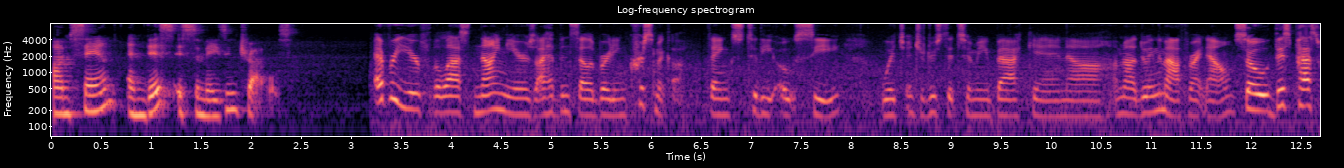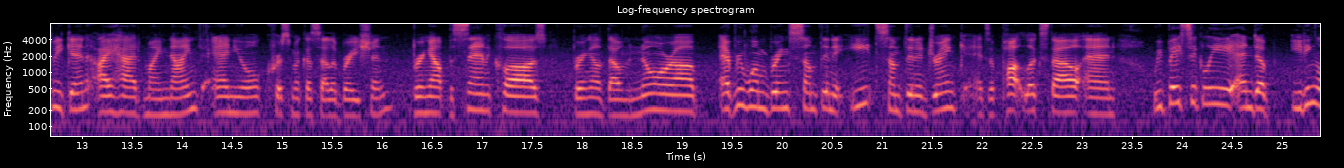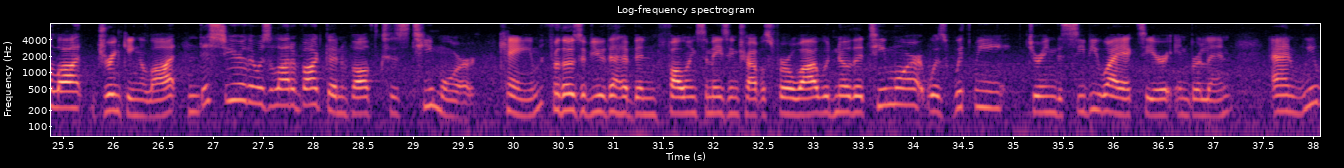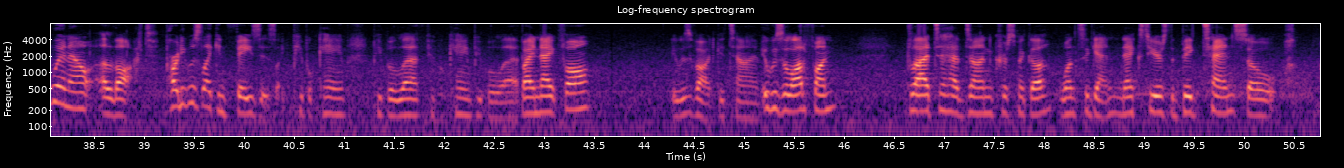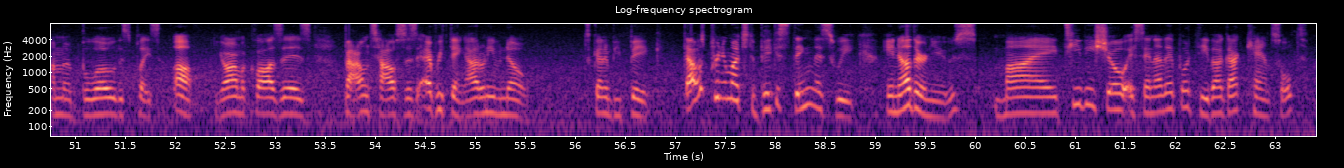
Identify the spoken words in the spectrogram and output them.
I'm Sam, and this is Samazing Travels. Every year for the last nine years, I have been celebrating Chrismukkah, thanks to the OC, which introduced it to me back in, uh, I'm not doing the math right now. So this past weekend, I had my ninth annual Chrismukkah celebration. Bring out the Santa Claus, bring out the menorah, everyone brings something to eat, something to drink. It's a potluck style, and we basically end up eating a lot, drinking a lot. And this year there was a lot of vodka involved because Timur came. For those of you that have been following Samazing Travels for a while would know that Timur was with me during the CBYX year in Berlin and we went out a lot. Party was like in phases, like people came, people left, people came, people left. By nightfall, it was vodka time. It was a lot of fun. Glad to have done Chrismukkah once again. Next year's the Big Ten, so I'm gonna blow this place up. Yarmulke clauses, bounce houses, everything. I don't even know. It's gonna be big. That was pretty much the biggest thing this week. In other news, my TV show Escena Deportiva got canceled,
